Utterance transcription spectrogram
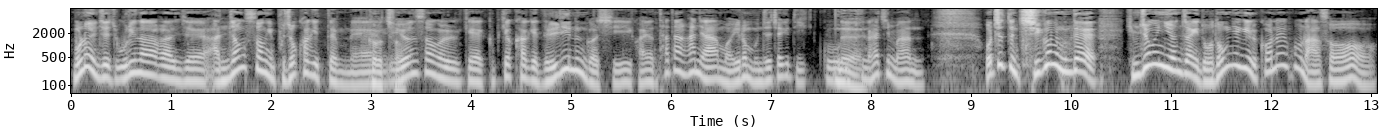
물론 이제 우리나라가 이제 안정성이 부족하기 때문에 그렇죠. 유연성을 이렇게 급격하게 늘리는 것이 과연 타당하냐 뭐 이런 문제 제기도 있고 네. 있긴 하지만 어쨌든 지금은 근데 김정인 위원장이 노동 얘기를 꺼내고 나서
